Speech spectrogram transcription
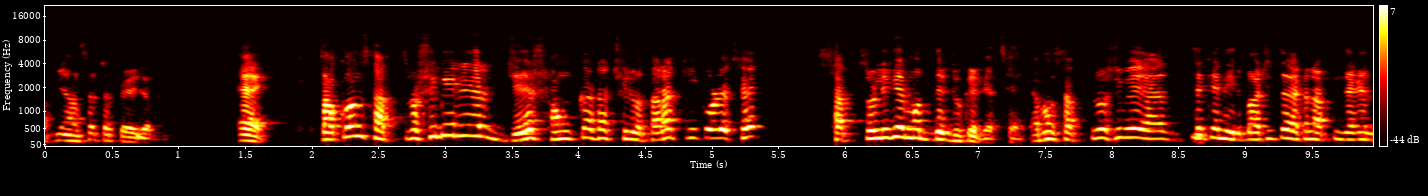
আপনি আনসারটা পেয়ে যাবেন। এক তখন ছাত্র শিবিরের যে সংখ্যাটা ছিল তারা কি করেছে? ছাত্রলীগের মধ্যে ঢুকে গেছে এবং ছাত্র শিবির থেকে নির্বাচিত এখন আপনি দেখেন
